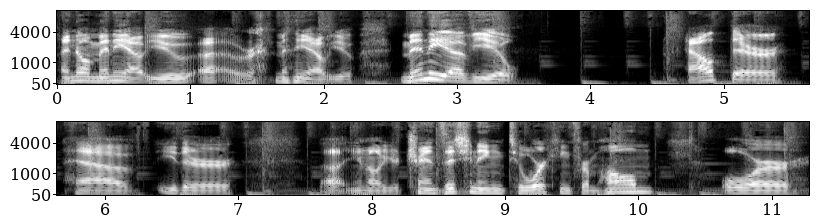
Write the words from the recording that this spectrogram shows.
I know many out you, uh, or many out you, many of you out there have either, uh, you know, you're transitioning to working from home or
